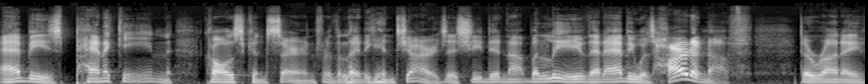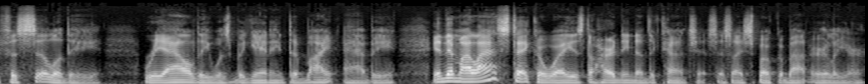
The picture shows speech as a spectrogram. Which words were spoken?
Abby's panicking caused concern for the lady in charge, as she did not believe that Abby was hard enough to run a facility. Reality was beginning to bite Abby. And then my last takeaway is the hardening of the conscience, as I spoke about earlier.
